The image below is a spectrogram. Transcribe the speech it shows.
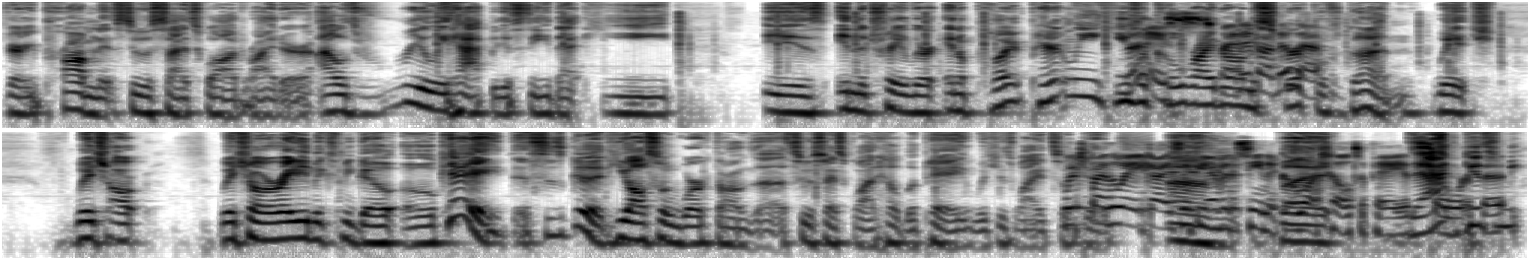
very prominent Suicide Squad writer. I was really happy to see that he is in the trailer, and apparently he's Nice. a co-writer on the script with Gunn, which which are which already makes me go, okay, this is good. He also worked on the Suicide Squad Hell to Pay, which is why it's so good. which good. by the way, guys, if Um, you haven't seen it, go watch Hell to Pay. It's that gives it. me.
